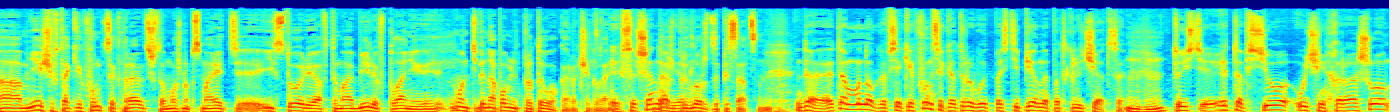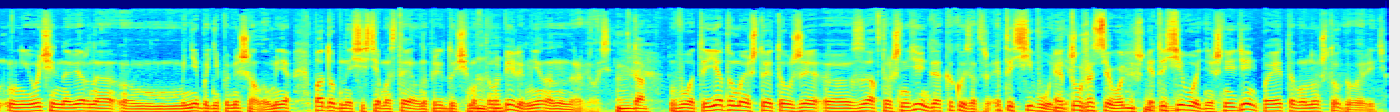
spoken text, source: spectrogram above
А мне еще в таких функциях нравится, что можно посмотреть э, историю автомобиля в плане... Он тебе напомнит про ТО, короче говоря. Совершенно Даже верно. предложит записаться. Да, это много всяких функций, которые будут постепенно подключаться. Угу. То есть это все очень хорошо и очень, наверное, мне бы не помешало. У меня подобная система стояла на предыдущем угу. автомобиле, мне она нравилась. Да. Вот, и я думаю, что это уже э, завтрашний день. Да, какой завтра? Это сегодня. Это уже сегодняшний Это день. сегодняшний день, поэтому, ну, что говорить.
